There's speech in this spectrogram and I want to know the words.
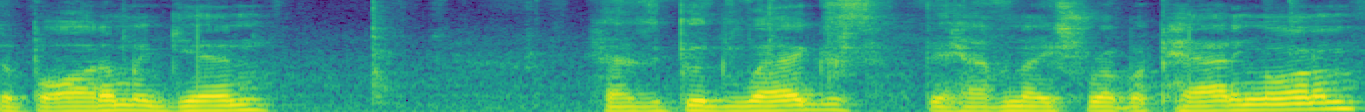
The bottom again has good legs. They have nice rubber padding on them.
